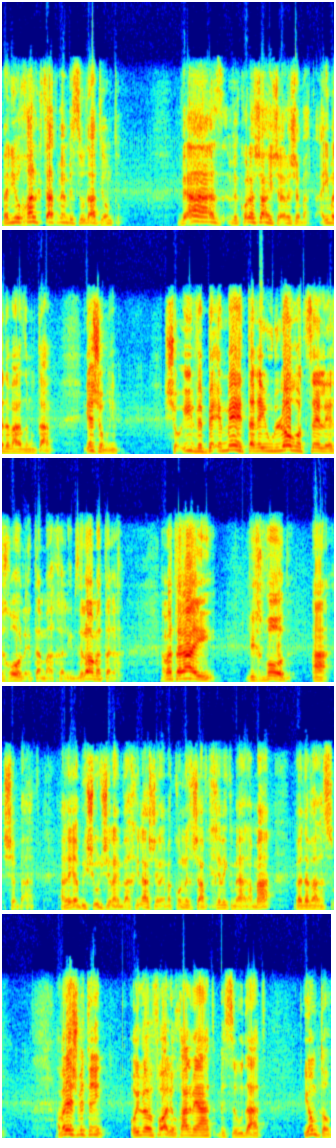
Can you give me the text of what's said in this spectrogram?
ואני אוכל קצת מהם בסעודת יום טוב. ואז, וכל השאר יישאר לשבת. האם הדבר הזה מותר? יש אומרים, שואיל ובאמת, הרי הוא לא רוצה לאכול את המאכלים, זה לא המטרה. המטרה היא לכבוד השבת, הרי הבישול שלהם והאכילה שלהם, הכל נחשב כחלק מהרמה, והדבר אסור. אבל יש מתירים, הואיל ובפועל יאכל מעט בסעודת יום טוב,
